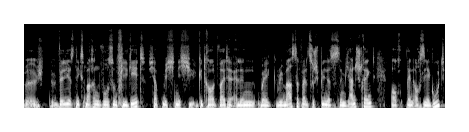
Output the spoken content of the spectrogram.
äh, ich will jetzt nichts machen, wo es um viel geht. Ich habe mich nicht getraut, weiter Alan Wake Remastered weiter zu spielen. Das ist nämlich anstrengend, auch wenn auch sehr gut.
